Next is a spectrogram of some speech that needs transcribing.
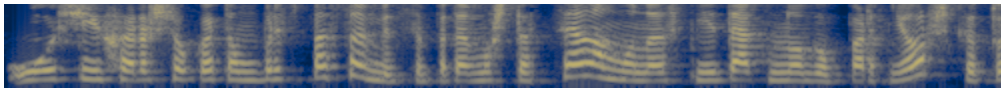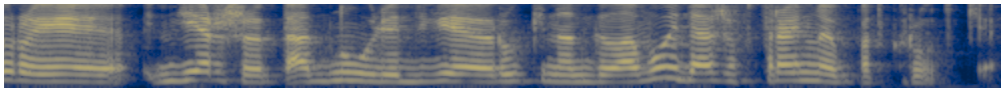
очень хорошо к этому приспособиться, потому что в целом у нас не так много партнерш, которые держат одну или две руки над головой даже в тройной подкрутке.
